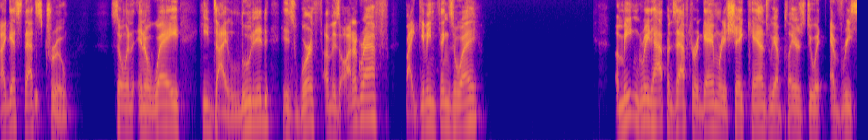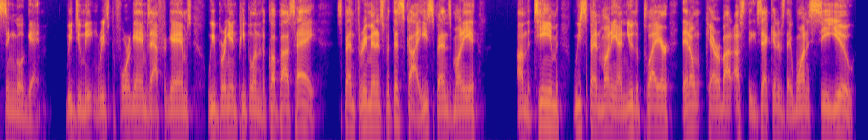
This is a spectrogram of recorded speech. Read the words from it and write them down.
I guess that's true. So in, in a way, he diluted his worth of his autograph by giving things away. A meet and greet happens after a game where you shake hands. We have players do it every single game. We do meet and greets before games, after games. We bring in people into the clubhouse. Hey, spend three minutes with this guy. He spends money on the team. We spend money on you, the player. They don't care about us, the executives. They want to see you.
